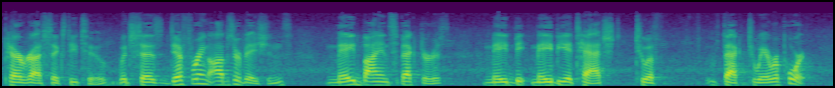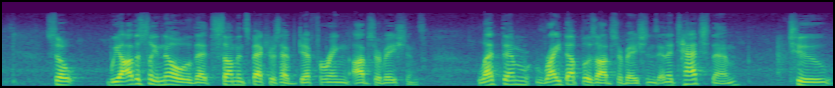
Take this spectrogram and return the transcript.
paragraph 62, which says differing observations made by inspectors may be, may be attached to a fact to a report. So we obviously know that some inspectors have differing observations. Let them write up those observations and attach them to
